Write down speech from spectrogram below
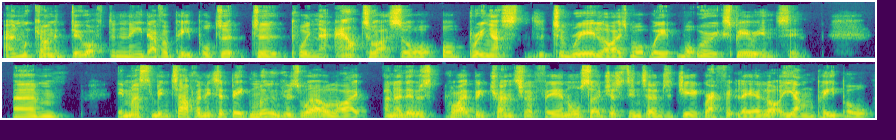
And we kind of do often need other people to to point that out to us or or bring us to realize what we what we're experiencing. Um, it must have been tough, and it's a big move as well. Like I know there was quite a big transfer fee, and also just in terms of geographically, a lot of young people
